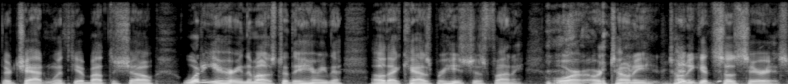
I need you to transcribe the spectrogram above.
they're chatting with you about the show, what are you hearing the most? Are they hearing that oh that Casper he's just funny, or or Tony Tony gets so serious?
